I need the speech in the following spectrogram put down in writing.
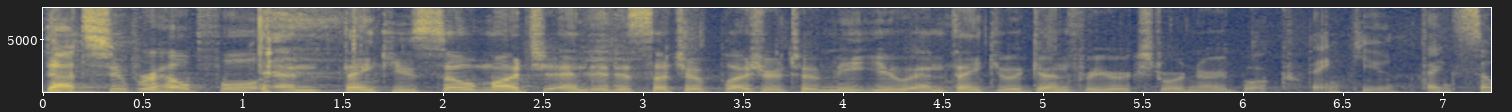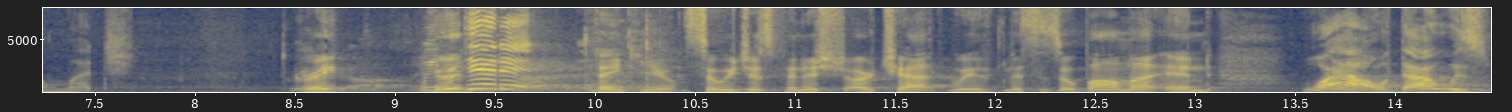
that's super helpful, and thank you so much, and it is such a pleasure to meet you, and thank you again for your extraordinary book. Thank you. Thanks so much. Great. We Good? did it. Thank you. So we just finished our chat with Mrs. Obama and wow, that was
